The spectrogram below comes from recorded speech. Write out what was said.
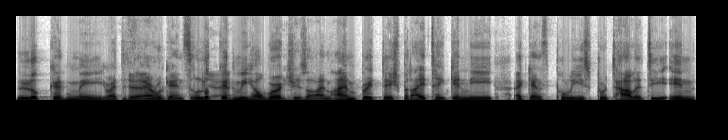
look at me, right? It's yeah. arrogance. Look yeah. at me, how virtuous I am. I'm British, but I take a knee against police brutality in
